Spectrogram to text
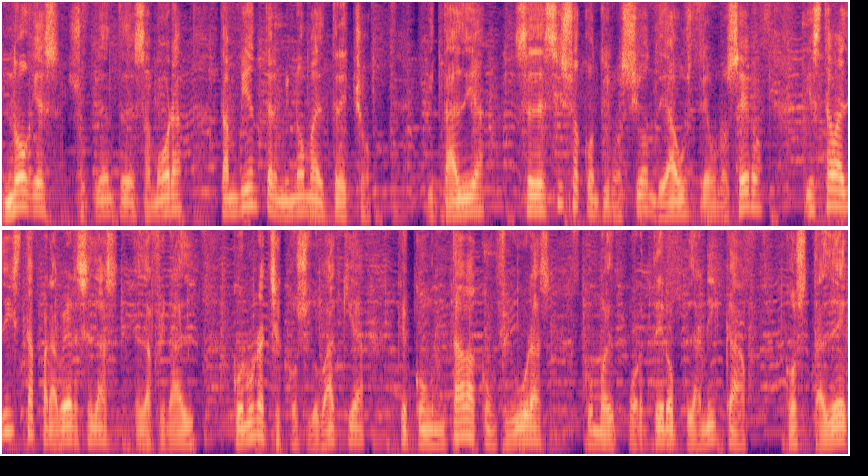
Nogues, suplente de Zamora, también terminó maltrecho. Italia se deshizo a continuación de Austria 1-0 y estaba lista para vérselas en la final con una Checoslovaquia que contaba con figuras como el portero Planica, Kostalek,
